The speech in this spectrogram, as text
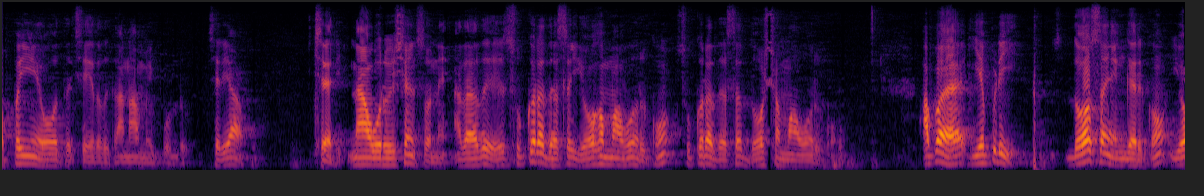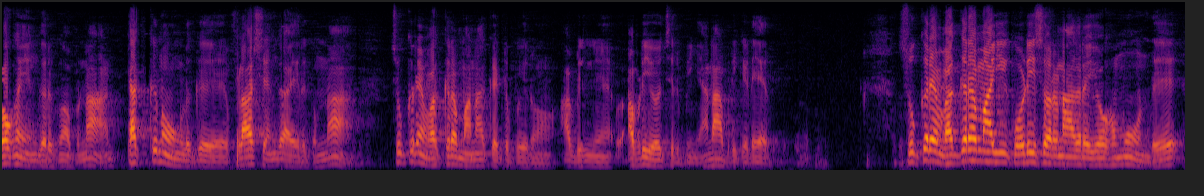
அப்பையும் யோகத்தை செய்கிறதுக்கான அமைப்பு உண்டு. சரியா? சரி நான் ஒரு விஷயம் சொன்னேன். அதாவது சுக்கிர தசை யோகமாகவும் இருக்கும் சுக்கர தசை தோஷமாகவும் இருக்கும். அப்போ எப்படி? தோஷம் எங்கே இருக்கும்? யோகம் எங்கே இருக்கும் அப்படின்னா டக்குன்னு உங்களுக்கு ஃப்ளாஷ் எங்கே ஆயிருக்கும்னா சுக்கிரன் வக்கரமானா கெட்டு போயிடும் அப்படின்னு அப்படி யோசிச்சிருப்பீங்க. ஆனால் அப்படி கிடையாது. சுக்கரன் வக்கரமாகி கோடீஸ்வரன் ஆகிற யோகமும் உண்டு.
